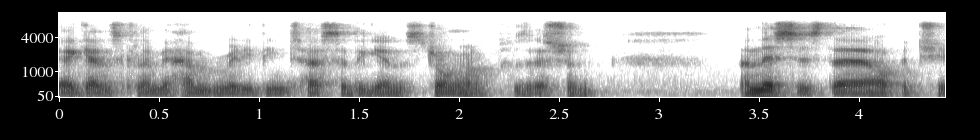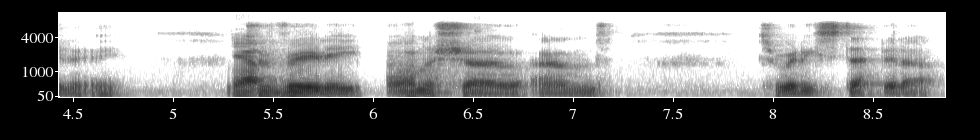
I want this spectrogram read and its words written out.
against Colombia haven't really been tested against strong opposition, and this is their opportunity yep. to really on a show and to really step it up.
